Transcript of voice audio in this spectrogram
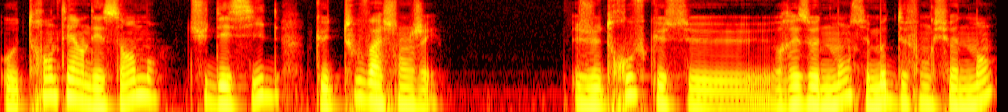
au 31 décembre, tu décides que tout va changer. Je trouve que ce raisonnement, ce mode de fonctionnement,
